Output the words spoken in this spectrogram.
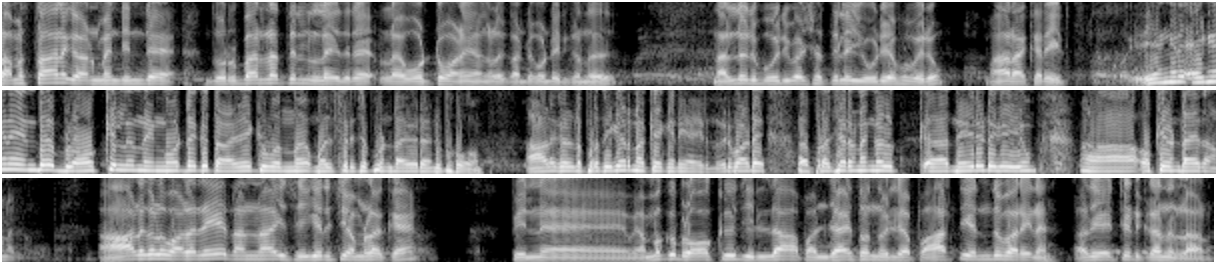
സംസ്ഥാന ഗവൺമെന്റിന്റെ ദുർഭരണത്തിനുള്ള എതിരെയുള്ള വോട്ടുമാണ് ഞങ്ങൾ കണ്ടുകൊണ്ടിരിക്കുന്നത്. നല്ലൊരു ഭൂരിപക്ഷത്തിൽ യു ഡി എഫ് വരും മാറാക്കരയിൽ. എങ്ങനെ എങ്ങനെയുണ്ട് ബ്ലോക്കിൽ നിന്ന് ഇങ്ങോട്ടേക്ക് താഴേക്ക് വന്ന് മത്സരിച്ചപ്പോൾ ഉണ്ടായ ഒരു അനുഭവം? ആളുകളുടെ പ്രതികരണമൊക്കെ എങ്ങനെയായിരുന്നു? ഒരുപാട് പ്രചരണങ്ങൾ നേരിടുകയും ഒക്കെ ഉണ്ടായതാണല്ലോ. ആളുകൾ വളരെ നന്നായി സ്വീകരിച്ചു നമ്മളൊക്കെ. പിന്നെ നമുക്ക് ബ്ലോക്ക് ജില്ല പഞ്ചായത്തൊന്നുമില്ല. പാർട്ടി എന്ത് പറയണേ? അത് ഏറ്റെടുക്കുക എന്നുള്ളതാണ്.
